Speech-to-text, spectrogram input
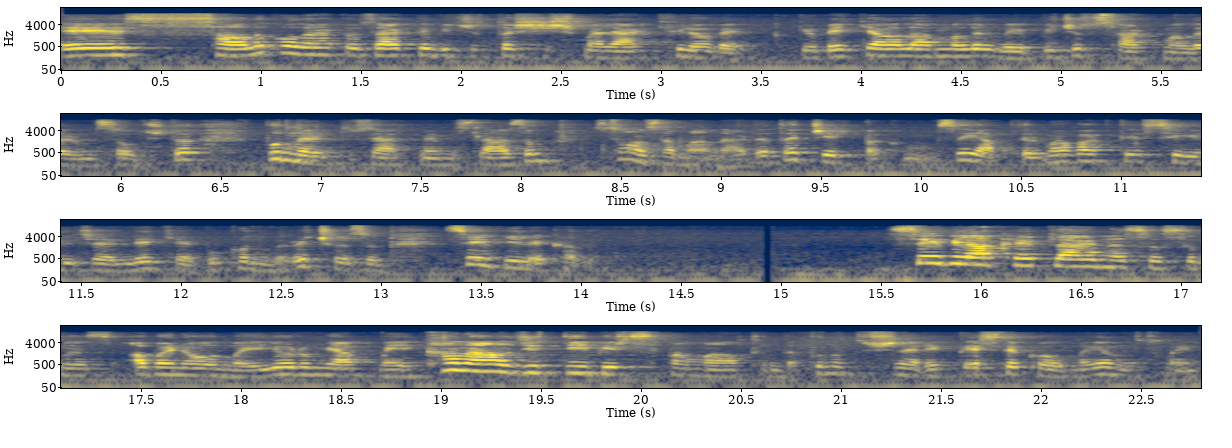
Ee, sağlık olarak özellikle vücutta şişmeler, kilo ve göbek yağlanmaları ve vücut sarkmalarımız oluştu. Bunları düzeltmemiz lazım. Son zamanlarda da cilt bakımımızı yaptırma vakti, sivilce, leke bu konuları çözün. Sevgiyle kalın. Sevgili akrepler nasılsınız? Abone olmayı, yorum yapmayı, kanal ciddi bir spam altında. Bunu düşünerek destek olmayı unutmayın.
